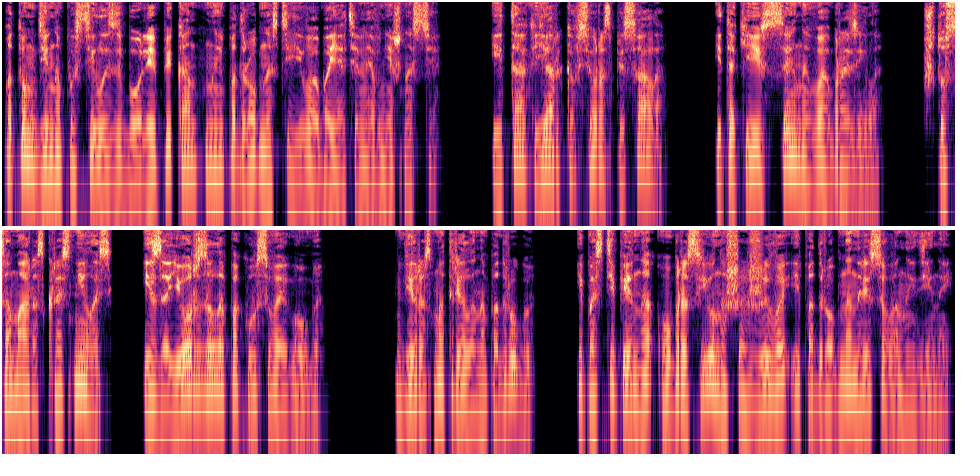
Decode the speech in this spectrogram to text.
Потом Дина пустилась в более пикантные подробности его обаятельной внешности. И так ярко все расписала, и такие сцены вообразила, что сама раскраснелась и заерзала, покусывая губы. Вера смотрела на подругу, и постепенно образ юноши, живо и подробно нарисованный Диной,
